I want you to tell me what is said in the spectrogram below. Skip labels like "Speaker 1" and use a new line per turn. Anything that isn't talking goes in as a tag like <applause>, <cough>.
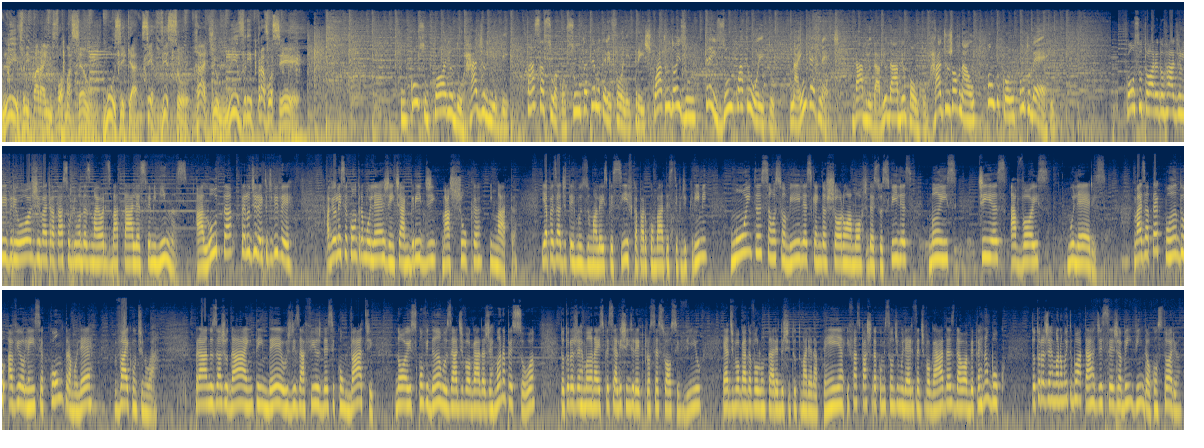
Livre para informação, música, serviço. Rádio Livre para você.
O consultório do Rádio Livre. Faça a sua consulta pelo telefone 3421 3148. Na internet www.radiojornal.com.br.
Consultório do Rádio Livre hoje vai tratar sobre uma das maiores batalhas femininas, a luta pelo direito de viver. A violência contra a mulher, gente, agride, machuca e mata. E apesar de termos uma lei específica para o combate a esse tipo de crime, muitas são as famílias que ainda choram a morte das suas filhas, mães, tias, avós, mulheres. Mas até quando a violência contra a mulher vai continuar? Para nos ajudar a entender os desafios desse combate, nós convidamos a advogada Germana Pessoa. Doutora Germana é especialista em direito processual civil, é advogada voluntária do Instituto Maria da Penha e faz parte da Comissão de Mulheres Advogadas da OAB Pernambuco. Doutora Germana, muito boa tarde, seja bem-vinda ao consultório.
